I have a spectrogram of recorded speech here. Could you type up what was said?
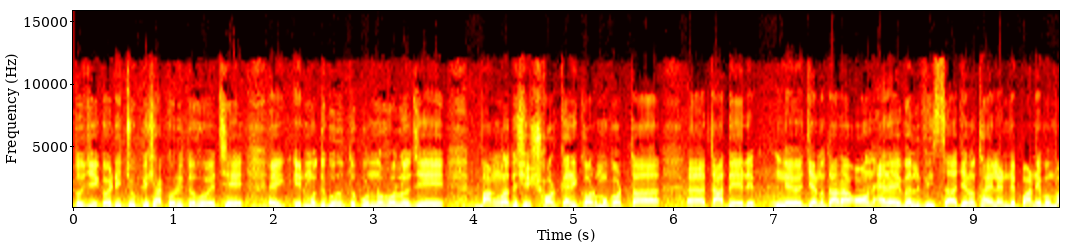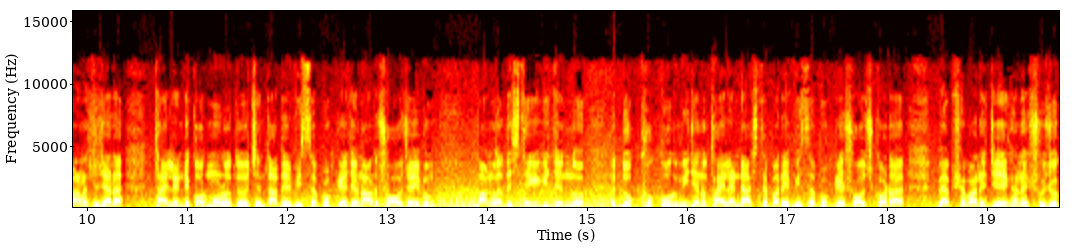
তো যে কয়টি চুক্তি স্বাক্ষরিত হয়েছে এর মধ্যে গুরুত্বপূর্ণ হলো যে বাংলাদেশের সরকারি কর্মকর্তা তাদের যেন তারা অন অ্যারাইভাল ভিসা যেন থাইল্যান্ডে পান এবং বাংলাদেশে যারা থাইল্যান্ডে কর্মরত হয়েছেন তাদের ভিসা প্রক্রিয়া যেন আরও সহজ হয় এবং বাংলাদেশ থেকে কি যেন দক্ষ কর্মী যেন থাইল্যান্ডে আসতে পারে ভিসা প্রক্রিয়া সহজ করা, ব্যবসা বাণিজ্যের এখানে সুযোগ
